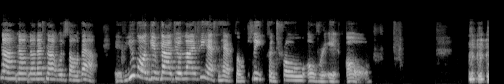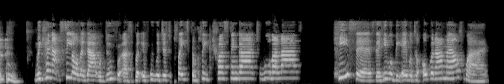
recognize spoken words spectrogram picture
No, no, no, that's not what it's all about. If you're going to give God your life, He has to have complete control over it all. we cannot see all that God will do for us, but if we would just place complete trust in God to rule our lives, He says that He will be able to open our mouths wide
